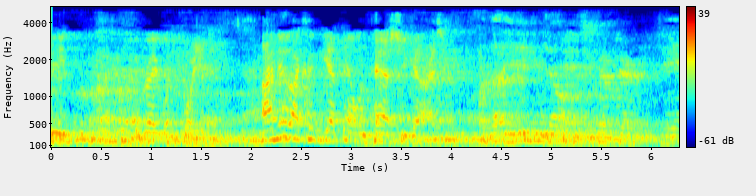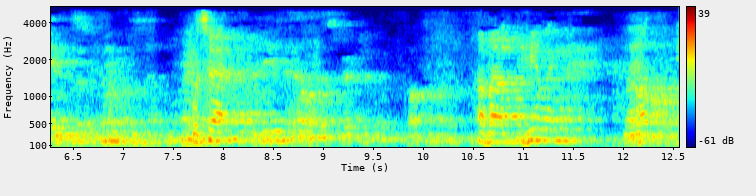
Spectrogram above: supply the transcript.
be a great one for you. I knew I couldn't get that one past you guys. No, you didn't tell the scripture, James. What's that? You didn't tell the scripture About healing about,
